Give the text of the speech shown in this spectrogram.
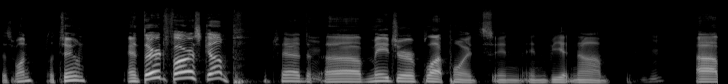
this one, Platoon, and third, Forrest Gump, which had Hmm. uh, major plot points in in Vietnam. Mhm. Uh,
